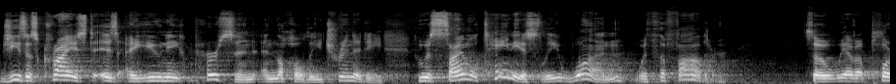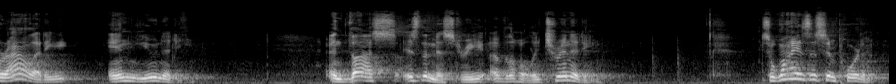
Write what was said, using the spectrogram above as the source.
Jesus Christ is a unique person in the Holy Trinity who is simultaneously one with the Father. So we have a plurality in unity. And thus is the mystery of the Holy Trinity. So, why is this important?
